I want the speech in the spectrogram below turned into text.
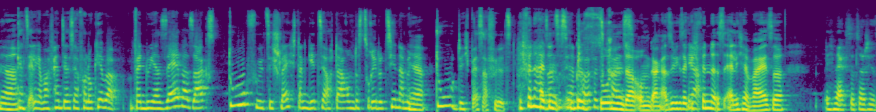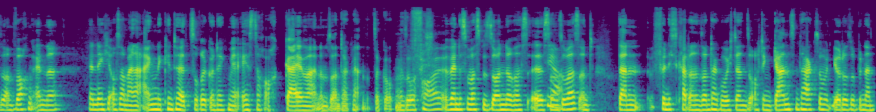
ganz ehrlich, aber Fernseher ist ja voll okay, aber wenn du ja selber sagst, du fühlst dich schlecht, dann geht es ja auch darum, das zu reduzieren, damit Ja. du dich besser fühlst. Ich finde halt ein, sonst ist ja ein gesunder Umgang. Also wie gesagt, ich Ja. finde es ehrlicherweise, ich merke es so zum Beispiel so am Wochenende, dann denke ich auch so an meine eigene Kindheit zurück und denke mir, ey, ist doch auch geil, mal an einem Sonntag Fernsehen zu gucken. So, Voll. Wenn es so was Besonderes ist Ja. und sowas. Und dann finde ich es gerade an einem Sonntag, wo ich dann so auch den ganzen Tag so mit ihr oder so bin, dann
